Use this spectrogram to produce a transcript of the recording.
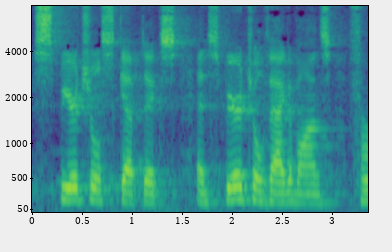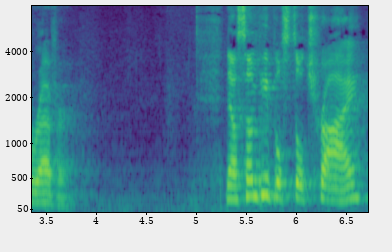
spiritual skeptics and spiritual vagabonds forever. Now, some people still try,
